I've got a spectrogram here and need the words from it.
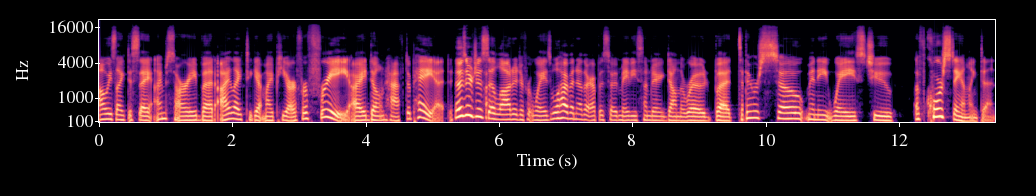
Always like to say, I'm sorry, but I like to get my PR for free. I don't have to pay it. Those are just a lot of different ways. We'll have another episode maybe someday down the road, but there are so many ways to, of course, stay on LinkedIn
